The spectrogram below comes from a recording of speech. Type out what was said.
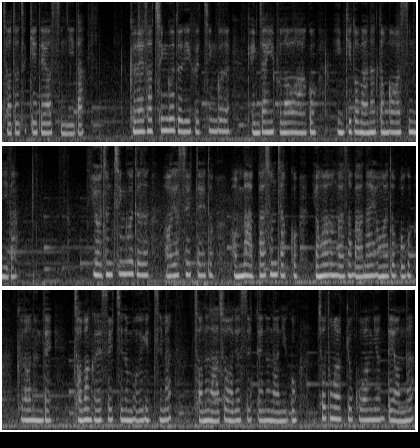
저도 듣게 되었습니다. 그래서 친구들이 그 친구를 굉장히 부러워하고 인기도 많았던 것 같습니다. 요즘 친구들은 어렸을 때도 엄마 아빠 손잡고 영화관 가서 만화 영화도 보고 그러는데 저만 그랬을지는 모르겠지만 저는 아주 어렸을 때는 아니고 초등학교 고학년 때였나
